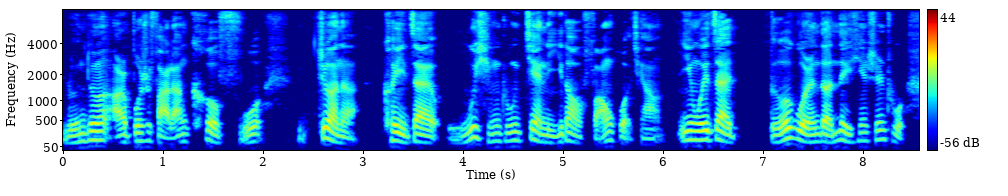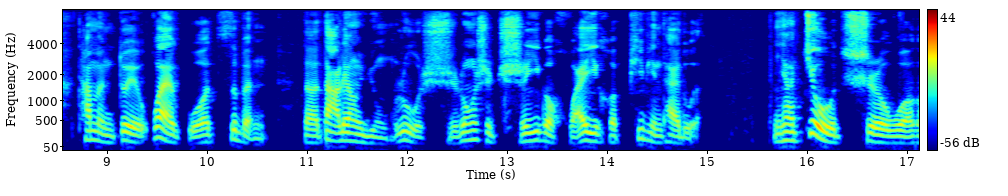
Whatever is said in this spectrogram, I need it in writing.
伦敦而不是法兰克福，这呢可以在无形中建立一道防火墙，因为在德国人的内心深处，他们对外国资本的大量涌入始终是持一个怀疑和批评态度的。你像，就是我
